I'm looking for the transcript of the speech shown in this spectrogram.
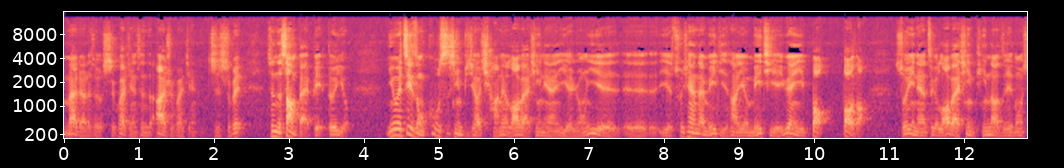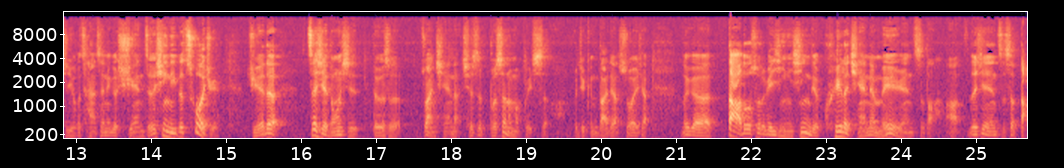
卖掉的时候十块钱甚至二十块钱，几十倍甚至上百倍都有。因为这种故事性比较强的老百姓呢，也容易呃也出现在媒体上，有媒体也愿意报报道。所以呢，这个老百姓听到这些东西以后，产生了一个选择性的一个错觉，觉得这些东西都是赚钱的，其实不是那么回事啊！我就跟大家说一下，那个大多数那个隐性的亏了钱的，没有人知道啊，那些人只是打，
